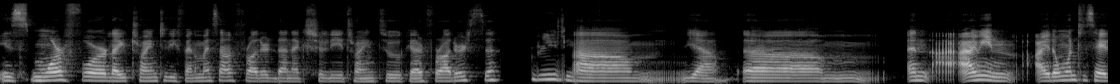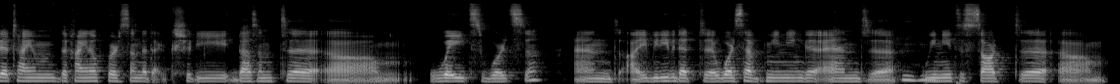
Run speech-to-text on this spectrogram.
is more for like trying to defend myself rather than actually trying to care for others. Really. Um, yeah. Um, and I mean, I don't want to say that I'm the kind of person that actually doesn't uh, um, weight words. And I believe that uh, words have meaning, and uh, we need to start. Uh, um,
